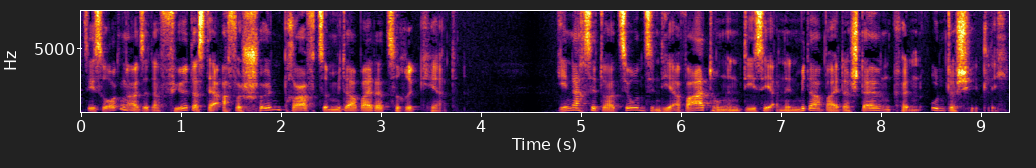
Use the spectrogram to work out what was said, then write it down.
Sie sorgen also dafür, dass der Affe schön brav zum Mitarbeiter zurückkehrt. Je nach Situation sind die Erwartungen, die Sie an den Mitarbeiter stellen können, unterschiedlich.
